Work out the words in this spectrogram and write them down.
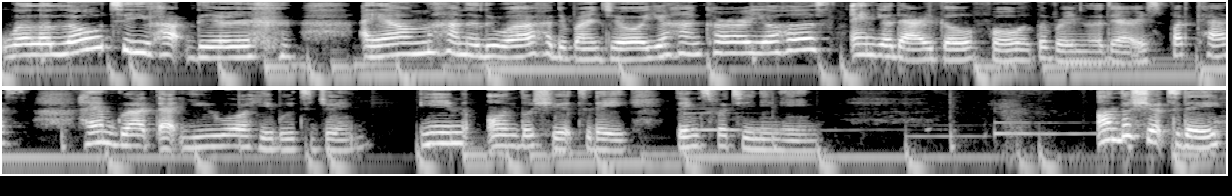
Well, hello to you out there. I am Hanalua Hadibanjo, your anchor, your host, and your diary girl for the Brainless Diaries podcast. I am glad that you are able to join in on the show today. Thanks for tuning in. On the show today,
